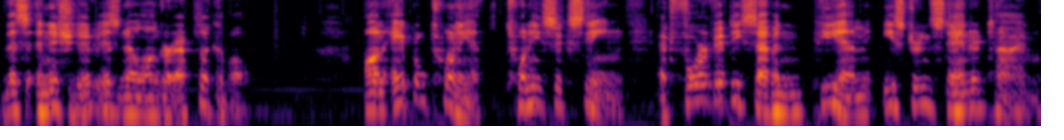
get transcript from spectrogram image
this initiative is no longer applicable. On April 20th, 2016, at 4.57 p.m. Eastern Standard Time,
